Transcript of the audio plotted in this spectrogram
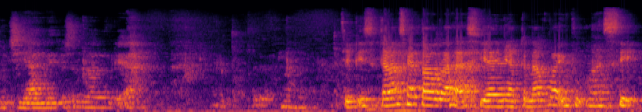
pujian itu seneng dia jadi sekarang saya tahu rahasianya kenapa ibu masih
